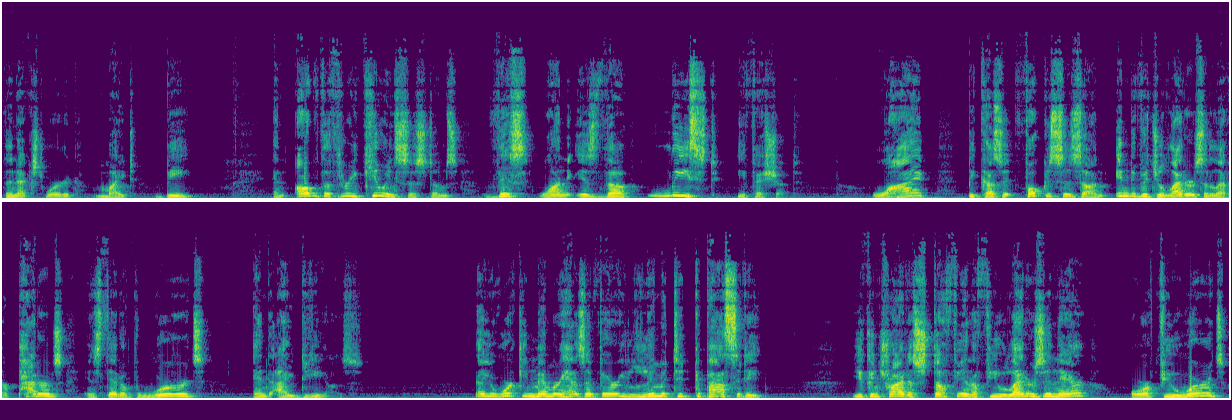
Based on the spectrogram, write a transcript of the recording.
the next word might be. And of the three cueing systems, this one is the least efficient. Why? Because it focuses on individual letters and letter patterns instead of words and ideas. Now, your working memory has a very limited capacity. You can try to stuff in a few letters in there, or a few words,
